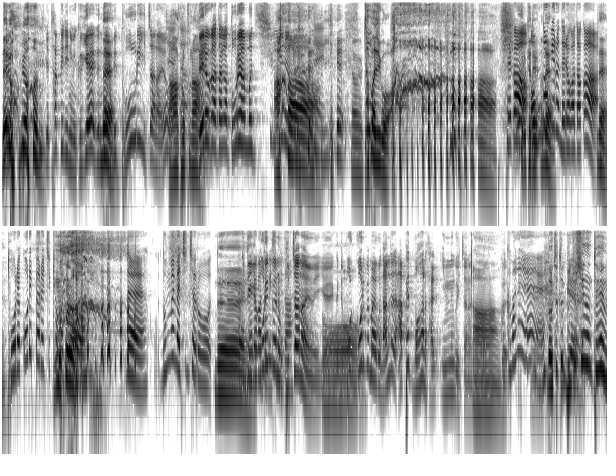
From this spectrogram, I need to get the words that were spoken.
내려오면 탁 PD님이 그게 근데 네. 그 돌이 있잖아요. 아 그렇구나. 내려가다가 돌에 한번 실리면 아하. 네. 이게 어, 자빠지고 제가 돼- 엉덩이로 내려가다가 네. 돌에 꼬리뼈를 찍혀가지고 네 눈물 맺힌 채로 네. 근데 이게 꼬리뼈는 있습니다. 붙잖아요 이게. 어. 근데 볼- 꼬리뼈 말고 남자 앞에 뭐 하나 달 있는 거 있잖아요. 아. 그- 그만해. 근데 어쨌든 민주 씨는 되게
